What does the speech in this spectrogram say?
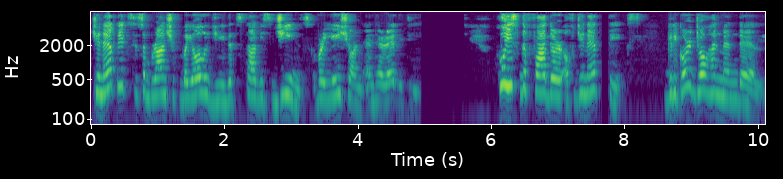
Genetics is a branch of biology that studies genes, variation, and heredity. Who is the father of genetics? Gregor Johann Mendel.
